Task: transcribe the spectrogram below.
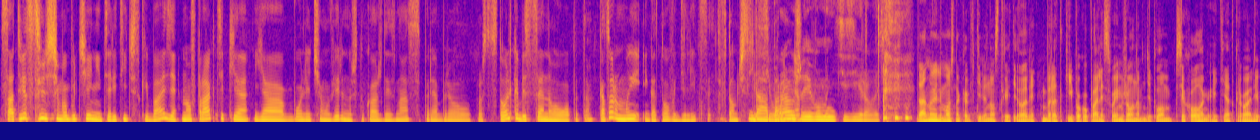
соответствующем обучении теоретической базе, но в практике я более чем уверена, что каждый из нас приобрел просто столько бесценного опыта, которым мы и готовы делиться, в том числе Да, сегодня. пора уже его монетизировать. Да, ну или можно, как в 90-х делали, братки покупали своим женам диплом психолога, и те открывали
